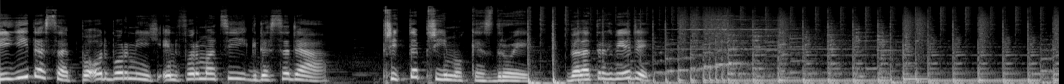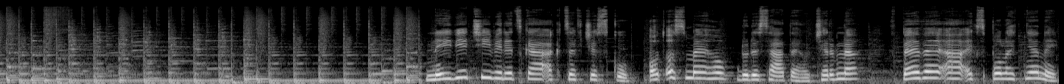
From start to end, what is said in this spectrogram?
Pídíte se po odborných informacích, kde se dá. Přijďte přímo ke zdroji. Veletrh vědy. Největší vědecká akce v Česku od 8. do 10. června v PVA Expo Letňany.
